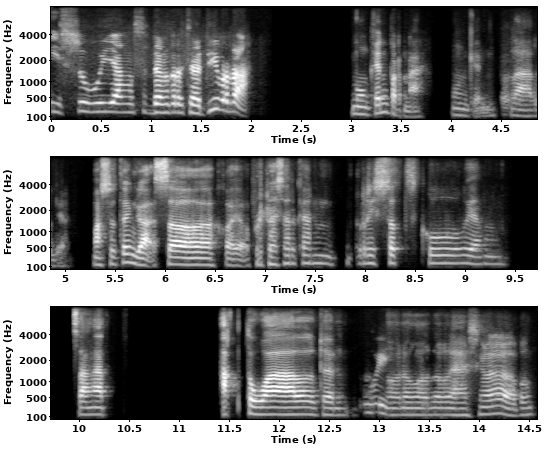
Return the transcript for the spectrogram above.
isu yang sedang terjadi pernah? Mungkin pernah, mungkin, Heeh. lali ya. Maksudnya nggak se kayak berdasarkan research-ku yang sangat aktual dan ngono-ngono, Bang.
